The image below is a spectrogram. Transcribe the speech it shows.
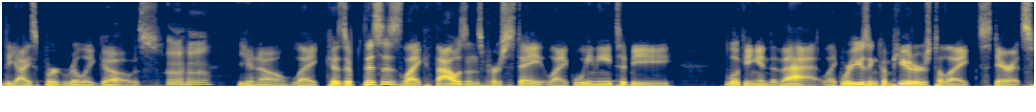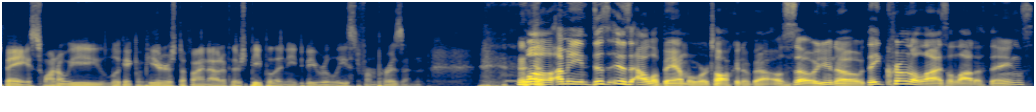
the iceberg really goes. Mm-hmm. You know, like because if this is like thousands per state, like we need to be looking into that. Like we're using computers to like stare at space. Why don't we look at computers to find out if there's people that need to be released from prison? well, I mean, this is Alabama we're talking about. So, you know, they criminalize a lot of things.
